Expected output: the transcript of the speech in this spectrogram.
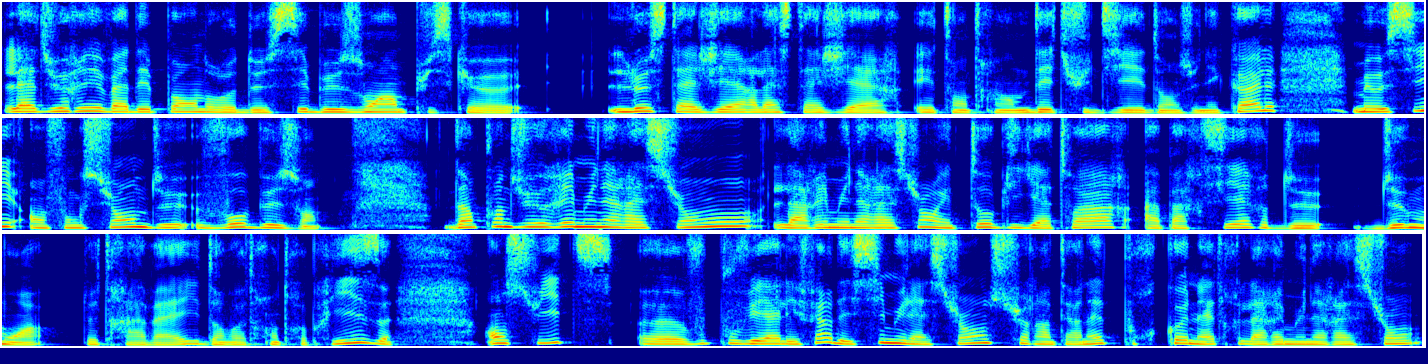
La durée va dépendre de ses besoins puisque le stagiaire, la stagiaire est en train d'étudier dans une école, mais aussi en fonction de vos besoins. D'un point de vue rémunération, la rémunération est obligatoire à partir de deux mois de travail dans votre entreprise. Ensuite, euh, vous pouvez aller faire des simulations sur Internet pour connaître la rémunération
